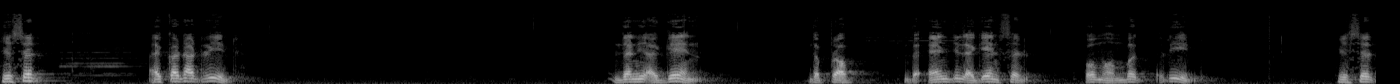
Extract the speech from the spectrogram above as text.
He said, I cannot read. Then he again, the prophet, the angel again said, O Muhammad, read. He said,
